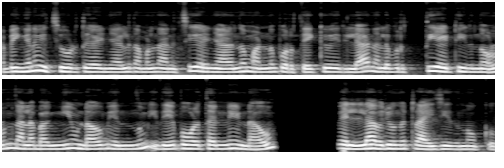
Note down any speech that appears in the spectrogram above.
അപ്പോൾ ഇങ്ങനെ വെച്ച് കൊടുത്തു കഴിഞ്ഞാൽ നമ്മൾ നനച്ച് കഴിഞ്ഞാലൊന്നും മണ്ണ് പുറത്തേക്ക് വരില്ല. നല്ല വൃത്തിയായിട്ട് ഇരുന്നോളും. നല്ല ഭംഗിയും ഉണ്ടാവും എന്നും ഇതേപോലെ തന്നെ ഉണ്ടാവും. അപ്പോൾ എല്ലാവരും ഒന്ന് ട്രൈ ചെയ്ത് നോക്കൂ.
